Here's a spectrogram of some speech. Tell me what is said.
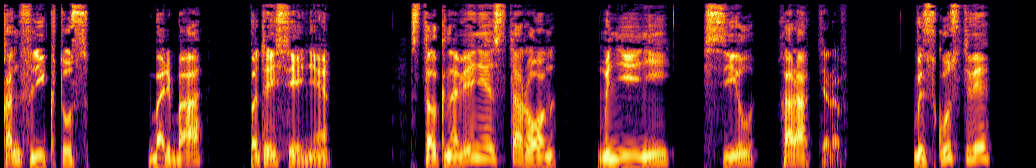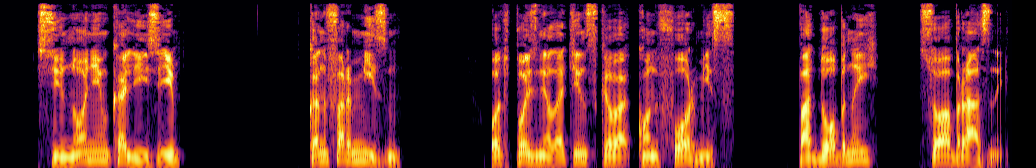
«конфликтус» – борьба, потрясение. Столкновение сторон, мнений, сил, характеров. В искусстве синоним коллизии. Конформизм. От позднелатинского conformis – подобный, сообразный.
